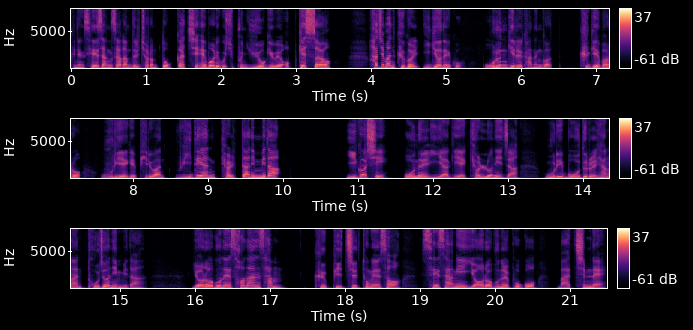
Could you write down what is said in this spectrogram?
그냥 세상 사람들처럼 똑같이 해버리고 싶은 유혹이 왜 없겠어요? 하지만 그걸 이겨내고 옳은 길을 가는 것, 그게 바로 우리에게 필요한 위대한 결단입니다. 이것이 오늘 이야기의 결론이자 우리 모두를 향한 도전입니다. 여러분의 선한 삶, 그 빛을 통해서 세상이 여러분을 보고 마침내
